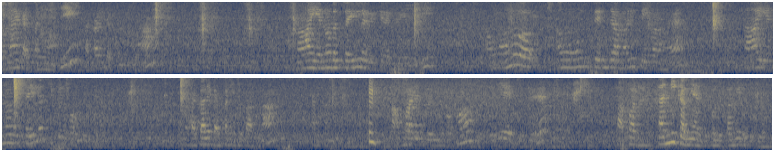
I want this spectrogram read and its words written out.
வெங்காயம் கட் பண்ணியாச்சு. தக்காளி கட் பண்ணிக்கலாம். நான் என்னோட ஸ்டைலில் வைக்கிற கிரேவி. அவங்கவுங்க அவங்கவுங்களுக்கு தெரிஞ்ச மாதிரி செய்வாங்க. நான் என்னோட ஸ்டைலில் சிக்கன் குழம்பு வைக்கிறேன். தக்காளி கட் பண்ணிட்டு பார்க்கலாம். கட் பண்ணிட்டு சாப்பாடு இந்த பக்கம் ரெடியாக இருக்குது சாப்பாடு தண்ணி கம்மியாக இருக்குது கொஞ்சம் தண்ணி ஊற்றிக்கலாம்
